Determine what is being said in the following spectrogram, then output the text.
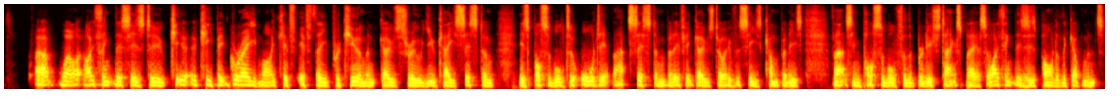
Uh, well, I think this is to keep it grey, Mike. If, if the procurement goes through UK system, it's possible to audit that system. But if it goes to overseas companies, that's impossible for the British taxpayer. So I think this is part of the government's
